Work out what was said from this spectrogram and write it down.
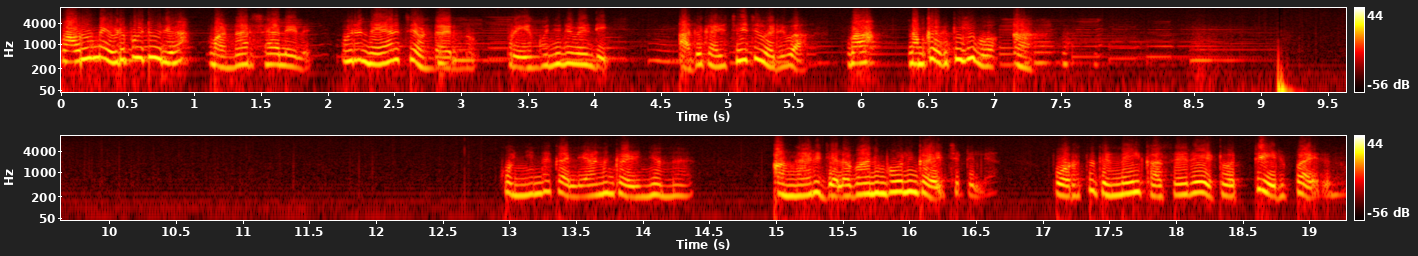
പാറൂമ്മ എവിടെ പോയിട്ട് വരിക? മണ്ണാർശാലയിൽ ഒരു നേർച്ച ഉണ്ടായിരുന്നു പ്രിയം കുഞ്ഞിന് വേണ്ടി. അത് കഴിച്ചേച്ച് വരുവാ. വാ നമുക്ക് അകത്തേക്ക് ആ. കുഞ്ഞിന്റെ കല്യാണം കഴിഞ്ഞെന്ന് അങ്ങാര് ജലപാനം പോലും കഴിച്ചിട്ടില്ല. പുറത്ത് തിണ്ണയിൽ കസേരയിട്ട് ഒറ്റ ഇരിപ്പായിരുന്നു.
